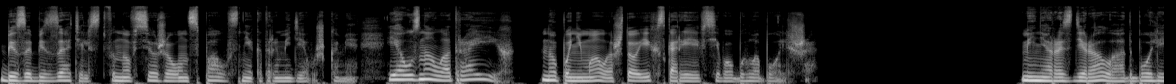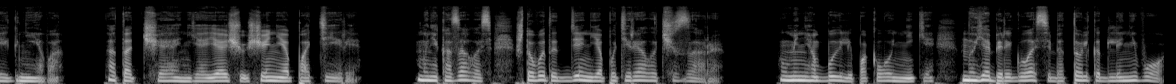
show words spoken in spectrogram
Без обязательств, но все же он спал с некоторыми девушками. Я узнала о троих, но понимала, что их, скорее всего, было больше. Меня раздирало от боли и гнева, от отчаяния и ощущения потери. Мне казалось, что в этот день я потеряла Чезаре. У меня были поклонники, но я берегла себя только для него,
